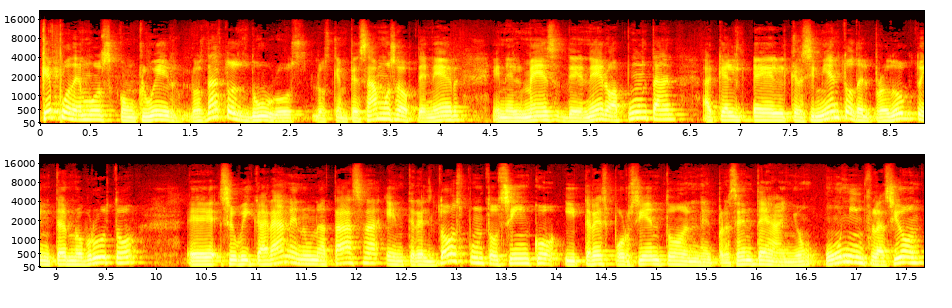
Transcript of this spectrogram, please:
¿Qué podemos concluir? Los datos duros, los que empezamos a obtener en el mes de enero, apuntan a que el, crecimiento del Producto Interno Bruto eh, se ubicarán en una tasa entre el 2.5 y 3% en el presente año, una inflación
